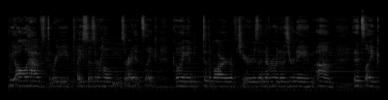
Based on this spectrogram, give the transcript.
we all have three places or homes, right? It's like going into the bar of Cheers and everyone knows your name. Um, and it's like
